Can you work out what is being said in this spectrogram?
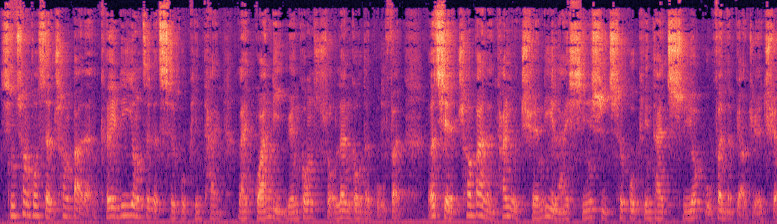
新创公司的创办人可以利用这个持股平台来管理员工所认购的股份，而且创办人他有权利来行使持股平台持有股份的表决权。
